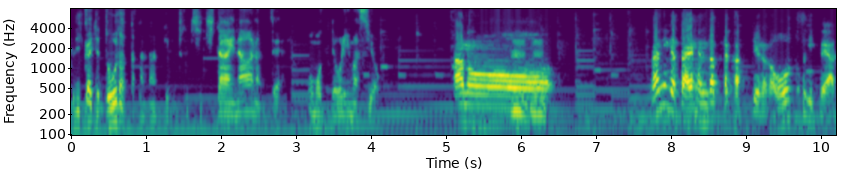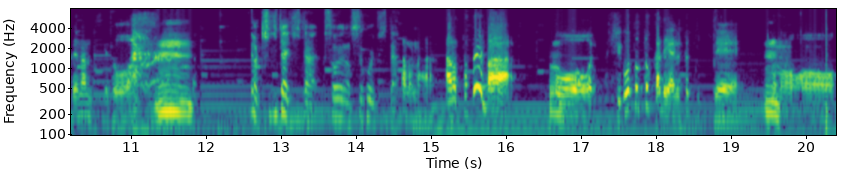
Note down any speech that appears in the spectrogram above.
振り返ってどうだったかなっていうのをちょっと聞きたいななんて思っておりますよ。あのー何が大変だったかっていうのが多すぎてあれなんですけど、うん。いや聞きたい聞きたいそういうのすごい聞きたいあのな、あの例えば、こう仕事とかでやるときって、そうん。の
